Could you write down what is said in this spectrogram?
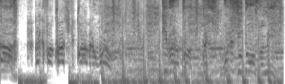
car.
